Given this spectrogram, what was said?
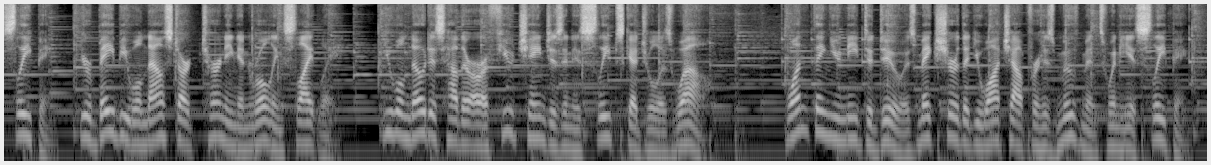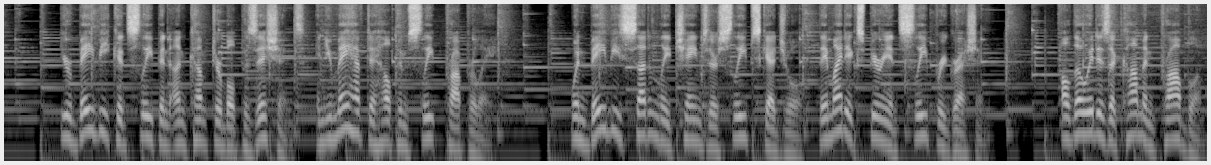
Sleeping. Your baby will now start turning and rolling slightly. You will notice how there are a few changes in his sleep schedule as well. One thing you need to do is make sure that you watch out for his movements when he is sleeping. Your baby could sleep in uncomfortable positions, and you may have to help him sleep properly. When babies suddenly change their sleep schedule, they might experience sleep regression. Although it is a common problem,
